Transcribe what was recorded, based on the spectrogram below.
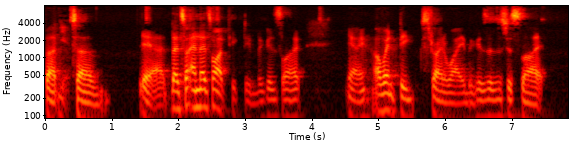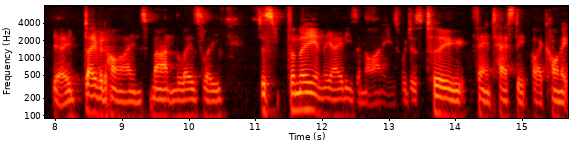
But Yeah. um, yeah, that's and that's why I picked him because like you know I went big straight away because it was just like you know David Hynes, Martin Leslie. Just for me in the 80s and 90s were just two fantastic, iconic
